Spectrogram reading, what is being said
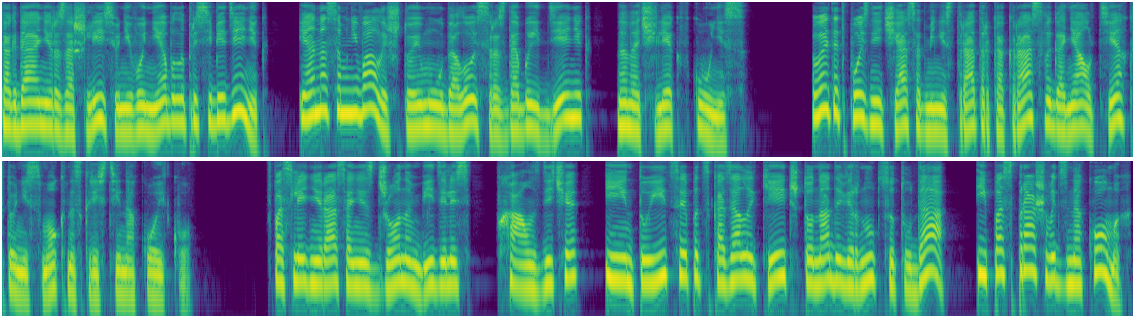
Когда они разошлись, у него не было при себе денег, и она сомневалась, что ему удалось раздобыть денег на ночлег в Кунис. В этот поздний час администратор как раз выгонял тех, кто не смог наскрести на койку. В последний раз они с Джоном виделись в Хаунсдиче, и интуиция подсказала Кейт, что надо вернуться туда и поспрашивать знакомых,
